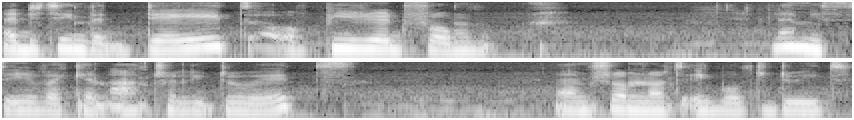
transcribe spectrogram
editing the date or period from let me see if i can actually do it. I'm sure i'm not able to do it.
